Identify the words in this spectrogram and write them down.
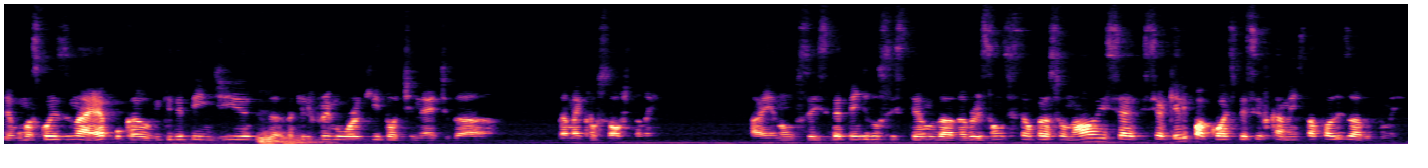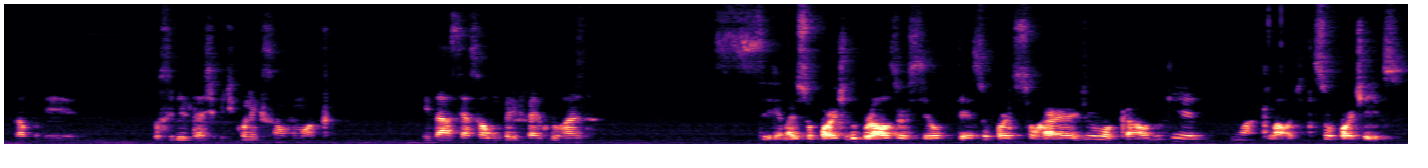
E algumas coisas na época eu vi que dependia da, daquele framework .NET da, da Microsoft também. Aí eu não sei se depende do sistema, da, da versão do sistema operacional e se, se aquele pacote especificamente está atualizado também, para poder possibilitar esse tipo de conexão remota e dar acesso a algum periférico do hardware. Seria mais o suporte do browser seu ter suporte seu hardware local do que uma cloud ter suporte a isso.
